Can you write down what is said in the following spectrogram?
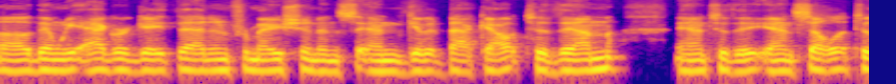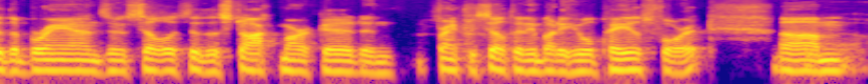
Uh, then we aggregate that information and, and give it back out to them and to the and sell it to the brands and sell it to the stock market and frankly sell to anybody who will pay us for it. Um,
